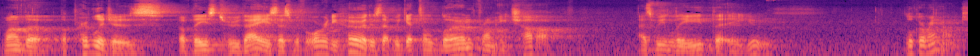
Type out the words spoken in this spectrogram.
One of the, the privileges of these two days, as we've already heard, is that we get to learn from each other as we lead the EU. Look around.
